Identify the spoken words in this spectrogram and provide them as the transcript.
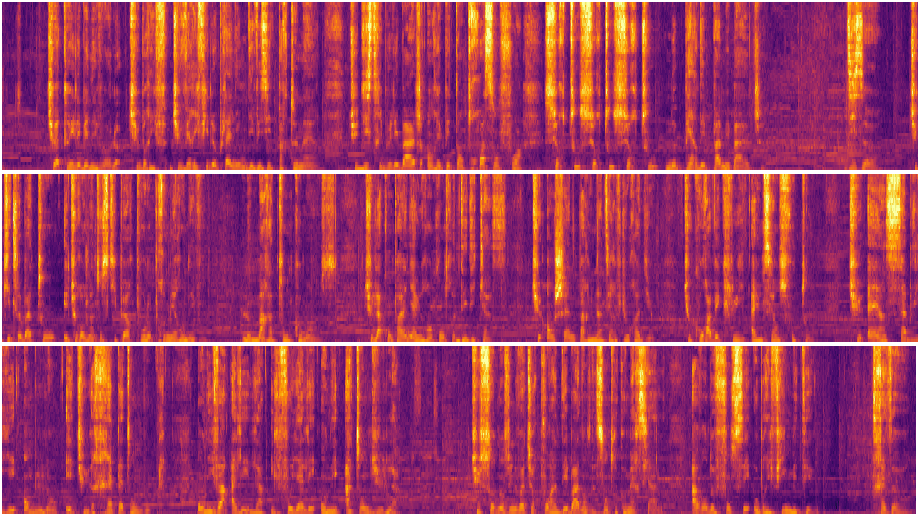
Tu accueilles les bénévoles, tu briefes, tu vérifies le planning des visites partenaires, tu distribues les badges en répétant 300 fois Surtout, surtout, surtout, ne perdez pas mes badges. 10 heures. Tu quittes le bateau et tu rejoins ton skipper pour le premier rendez-vous. Le marathon commence. Tu l'accompagnes à une rencontre dédicace. Tu enchaînes par une interview radio. Tu cours avec lui à une séance photo. Tu es un sablier ambulant et tu répètes en boucle. On y va aller là, il faut y aller, on est attendu là. Tu sautes dans une voiture pour un débat dans un centre commercial, avant de foncer au briefing météo. 13 heures.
